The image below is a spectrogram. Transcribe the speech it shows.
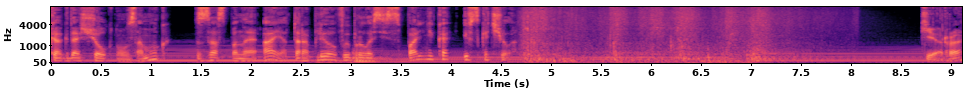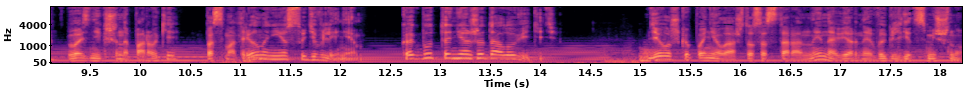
Когда щелкнул замок, заспанная Ая торопливо выбралась из спальника и вскочила. Керра, возникший на пороге, посмотрел на нее с удивлением, как будто не ожидал увидеть. Девушка поняла, что со стороны, наверное, выглядит смешно.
